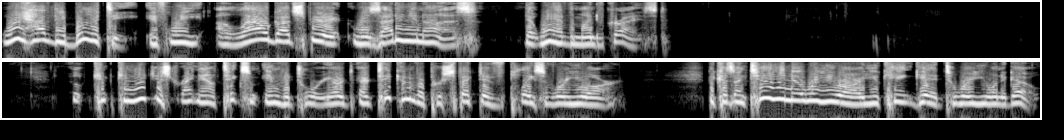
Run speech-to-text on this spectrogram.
We have the ability, if we allow God's Spirit residing in us, that we have the mind of Christ. Can, can you just right now take some inventory or, or take kind of a perspective place of where you are? Because until you know where you are, you can't get to where you want to go.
